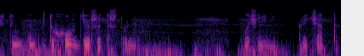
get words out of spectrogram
Что они там петухов держат, что ли? Очень они кричат так.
